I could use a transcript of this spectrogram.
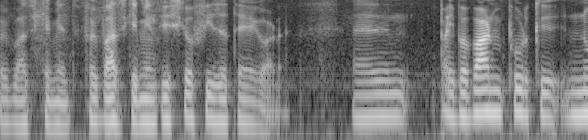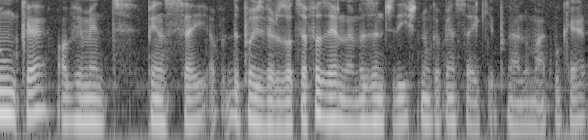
Foi basicamente, foi basicamente isso que eu fiz até agora. Pá, e babar-me porque nunca, obviamente, pensei, depois de ver os outros a fazer, né? mas antes disto, nunca pensei que ia pegar no MacBook Air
